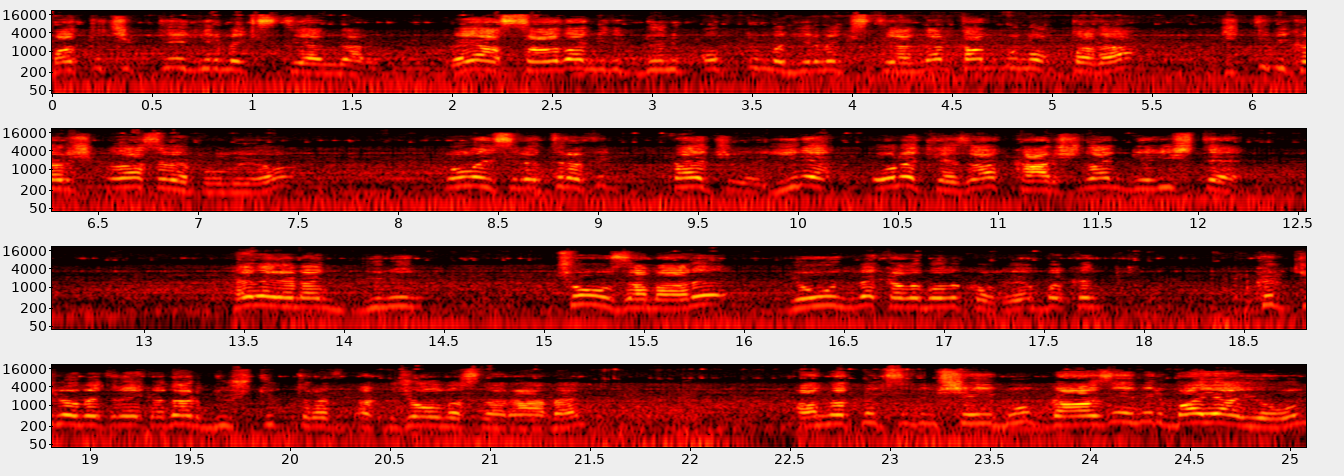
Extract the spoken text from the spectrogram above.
batı çıktıya girmek isteyenler veya sağdan gidip dönüp Optum'a girmek isteyenler tam bu noktada ciddi bir karışıklığa sebep oluyor. Dolayısıyla trafik kaçıyor. Yine ona keza karşıdan geliş de hemen hemen günün çoğu zamanı yoğun ve kalabalık oluyor. Bakın 40 kilometreye kadar düştük trafik akıcı olmasına rağmen. Anlatmak istediğim şey bu. Gazi Emir bayağı yoğun.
